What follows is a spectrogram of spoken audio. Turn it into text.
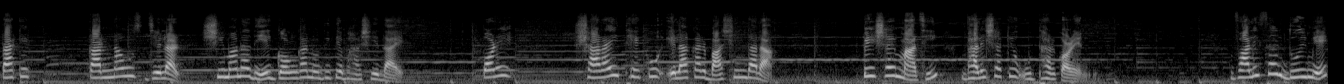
তাকে কান্নাউস জেলার সীমানা দিয়ে গঙ্গা নদীতে ভাসিয়ে দেয়। পরে সারাই থেকু এলাকার বাসিন্দারা পেশায় মাঝি ভালিসাকে উদ্ধার করেন। ভালিসার দুই মেয়ে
